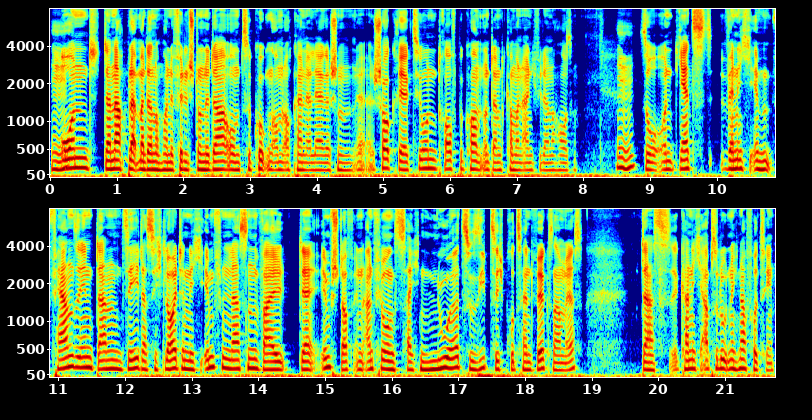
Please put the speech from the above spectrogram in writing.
Mhm. Und danach bleibt man dann noch mal eine Viertelstunde da, um zu gucken, ob man auch keine allergischen äh, Schockreaktionen drauf bekommt und dann kann man eigentlich wieder nach Hause. Mhm. So, und jetzt, wenn ich im Fernsehen dann sehe, dass sich Leute nicht impfen lassen, weil der Impfstoff in Anführungszeichen nur zu 70% wirksam ist, das kann ich absolut nicht nachvollziehen.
